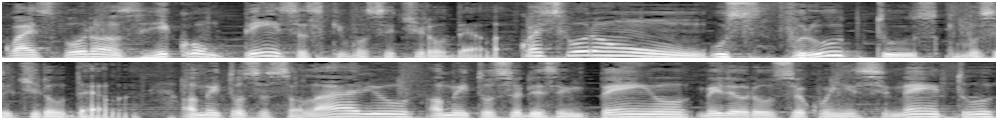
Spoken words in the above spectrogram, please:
quais foram as recompensas que você tirou dela? Quais foram os frutos que você tirou dela? Aumentou seu salário, aumentou seu desempenho, melhorou seu conhecimento conhecimento,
